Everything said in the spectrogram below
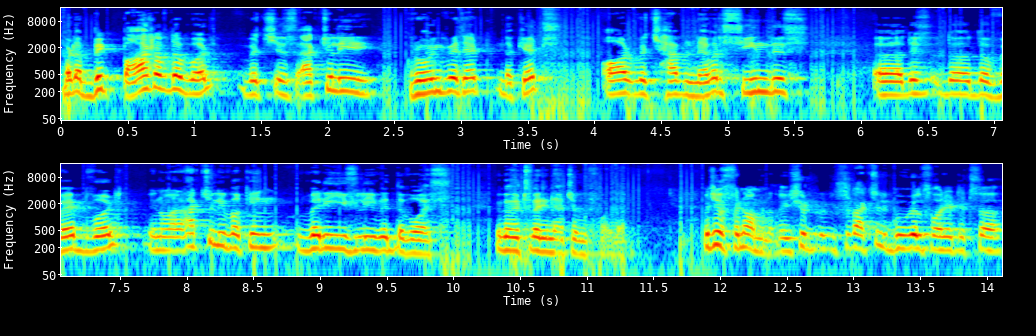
But a big part of the world which is actually growing with it the kids or which have never seen this uh, this the, the web world, you know, are actually working very easily with the voice because it's very natural for them, which is phenomenal. You should you should actually Google for it. It's a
